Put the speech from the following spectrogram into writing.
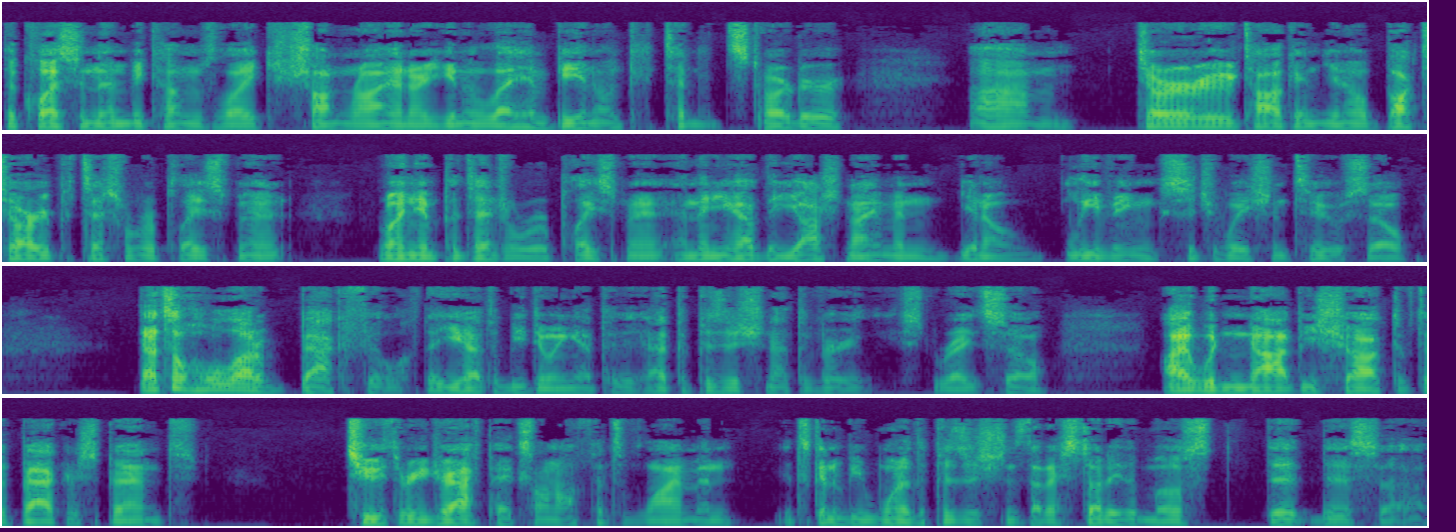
The question then becomes like Sean Rhyan, are you going to let him be an uncontended starter? Um, talking, you know, Bakhtiari potential replacement, Runyan potential replacement, and then you have the Yosh Nijman, you know, leaving situation too. So that's a whole lot of backfill that you have to be doing at the at the position at the very least, right? So I would not be shocked if the Packers spend two, three draft picks on offensive linemen. It's going to be one of the positions that I study the most th- this uh,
